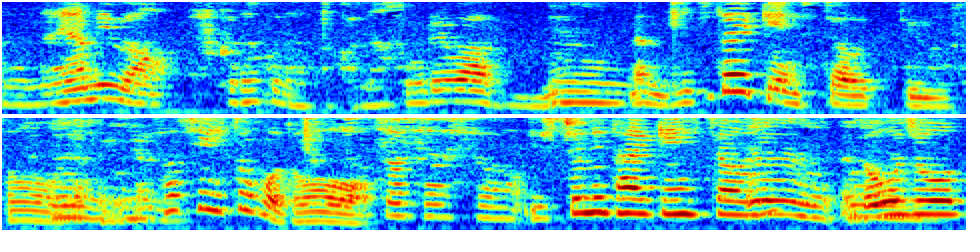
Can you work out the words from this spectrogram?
の、悩みは少なくなったかな。それはね、うん。なんか疑似体験しちゃうっていうのと、うんだから優しい人ほど、そうそうそうそう。一緒に体験しちゃう、うんうん同情っ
